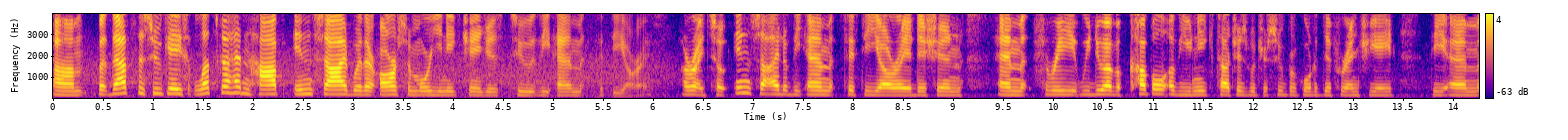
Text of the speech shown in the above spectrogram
Um, but that's the suitcase. Let's go ahead and hop inside where there are some more unique changes to the M50 Jahre. All right, so inside of the M50 Jahre edition M3, we do have a couple of unique touches which are super cool to differentiate the M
